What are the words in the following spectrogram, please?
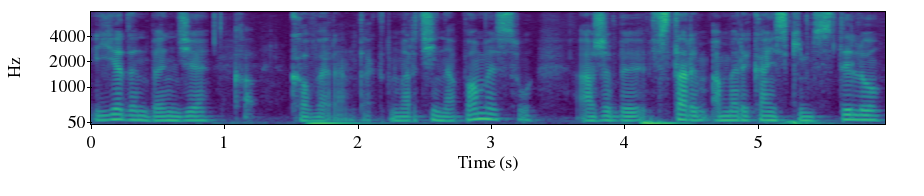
i jeden będzie Cover. coverem. Tak, Marcina pomysł, a żeby w starym amerykańskim stylu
